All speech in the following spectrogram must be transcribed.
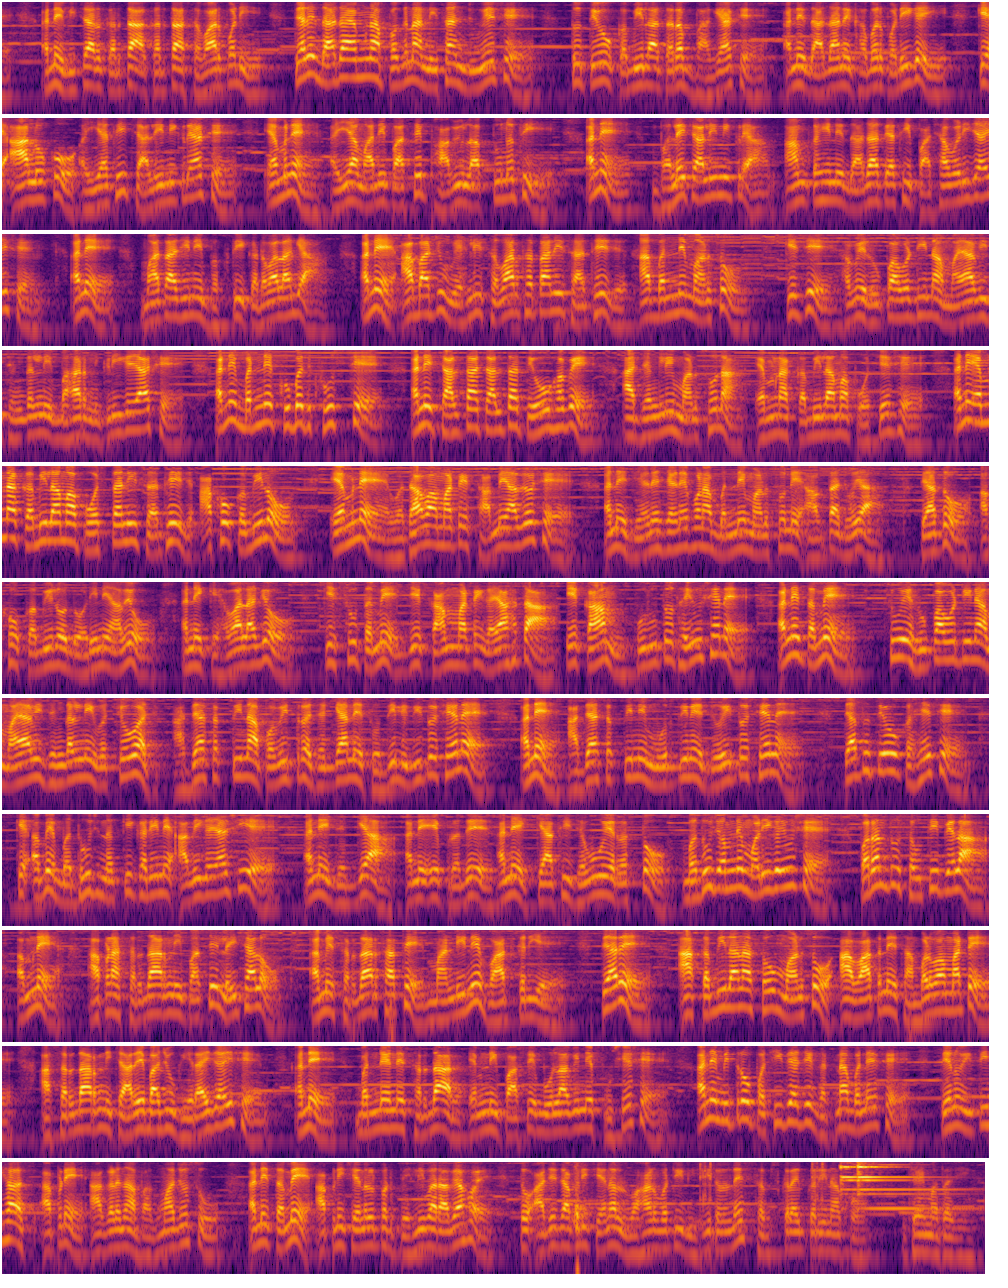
અને વિચાર કરતાં કરતાં સવાર પડી. ત્યારે દાદા એમના પગના નિશાન જુએ છે તો તેઓ કબીલા તરફ ભાગ્યા છે અને દાદાને ખબર પડી ગઈ કે આ લોકો અહીંયાથી ચાલી નીકળ્યા છે. એમને અહીંયા મારી પાસે ફાવ્યું લાગતું નથી અને ભલે ચાલી નીકળ્યા, આમ કહીને દાદા ત્યાંથી પાછા વળી જાય છે અને માતાજીની ભક્તિ કરવા લાગ્યા. અને આ બાજુ વહેલી સવાર થતાની સાથે જ આ બંને માણસો કે જે હવે રૂપાવટીના માયાવી જંગલની બહાર નીકળી ગયા છે અને બંને ખૂબ જ ખુશ છે અને ચાલતા ચાલતા તેઓ હવે આ જંગલી માણસોના એમના કબીલામાં પહોંચે છે અને એમના કબીલામાં પહોંચતાની સાથે જ આખો કબીલો એમને વધાવવા માટે સામે આવ્યો છે અને જેણે જેણે પણ આ બંને માણસોને આવતા જોયા, ત્યાં તો આખો કબીલો દોડીને આવ્યો અને કહેવા લાગ્યો કે શું તમે જે કામ માટે ગયા હતા, એ કામ પૂરું તો થયું છે ને? અને તમે શું એ રૂપાવટીના માયાવી જંગલની વચ્ચોવચ આદ્યાશક્તિના પવિત્ર જગ્યાને શોધી લીધી તો છે ને? અને આદ્યાશક્તિની મૂર્તિને જોઈ તો છે ને? ત્યાં તો તેઓ કહે છે કે અમે બધું જ નક્કી કરીને આવી ગયા છીએ અને જગ્યા અને એ પ્રદેશ અને ક્યાંથી જવું એ રસ્તો બધું જ અમને મળી ગયું છે. પરંતુ સૌથી પહેલાં અમને આપણા સરદારની પાસે લઈ ચાલો. અમે સરદાર સાથે માંડીને વાત કરીએ. ત્યારે આ કબીલાના સૌ માણસો આ વાતને સાંભળવા માટે આ સરદારની ચારે બાજુ ઘેરાઈ જાય છે અને બંનેને સરદાર એમની પાસે બોલાવીને પૂછે છે. અને મિત્રો, પછી ત્યાં જે ઘટના બને છે, તેનો ઇતિહાસ આપણે આગળના ભાગમાં જોશું. અને તમે આપણી ચેનલ પર પહેલીવાર આવ્યા હોય, તો આજે જ આપણી ચેનલ વહાણવટી ડિજિટલને સબસ્ક્રાઈબ કરી નાખો. જય માતાજી.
